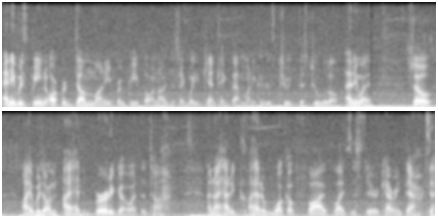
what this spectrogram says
and he was being offered dumb money from people, and I was just like, well, you can't take that money because it's too there's too little. Anyway, so I was on I had vertigo at the time, and I had to I had to walk up five flights of stairs carrying therapies.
